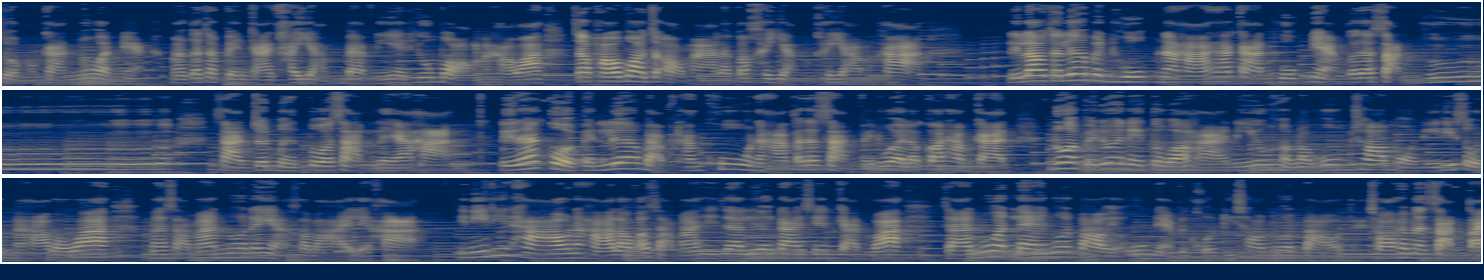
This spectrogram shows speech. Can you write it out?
ส่วนของการนวดเนี่ยมันก็จะเป็นการขยำแบบนี้อย่างที่ผมบอกนะคะว่าเจ้าเพาบอลจะออกมาแล้วก็ขยำขยำค่ะ หรือเราจะเลือกเป็นทุบนะคะ ถ้าการทุบเนี่ยก็จะสั่นสั่นจนเหมือนตัวสั่นเลยอะค่ะ หรือถ้ากดเป็นเรื่องแบบทั้งคู่นะคะ ก็จะสั่นไปด้วย แล้วก็ทำการนวดไปด้วยในตัวค่ะนิ้วสำหรับอุ้มชอบโหมดนี้ที่สุดนะคะ เพราะว่ามันสามารถนวดได้อย่างสบายเลยค่ะทีนี้ที่เท้านะคะ เราก็สามารถที่จะเลือกได้เช่นกันว่า จะนวดแรงนวดเบาอย่างอุ้มเนี่ยเป็นคนที่ชอบนวดเบาแต่ชอบให้มันสั่นใต้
